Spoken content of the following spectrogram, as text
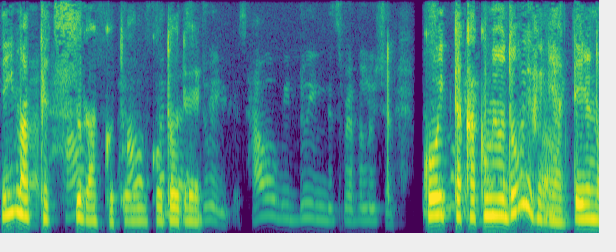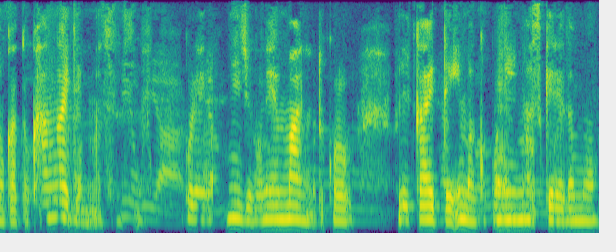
今、哲学ということで、こういった革命をどういうふうにやっているのかと考えてみます。これ25年前のところ振り返って今ここにいますけれども、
